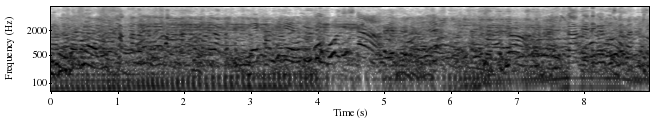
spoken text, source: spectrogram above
কাকে দেবে বুঝতে পারতেছি।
